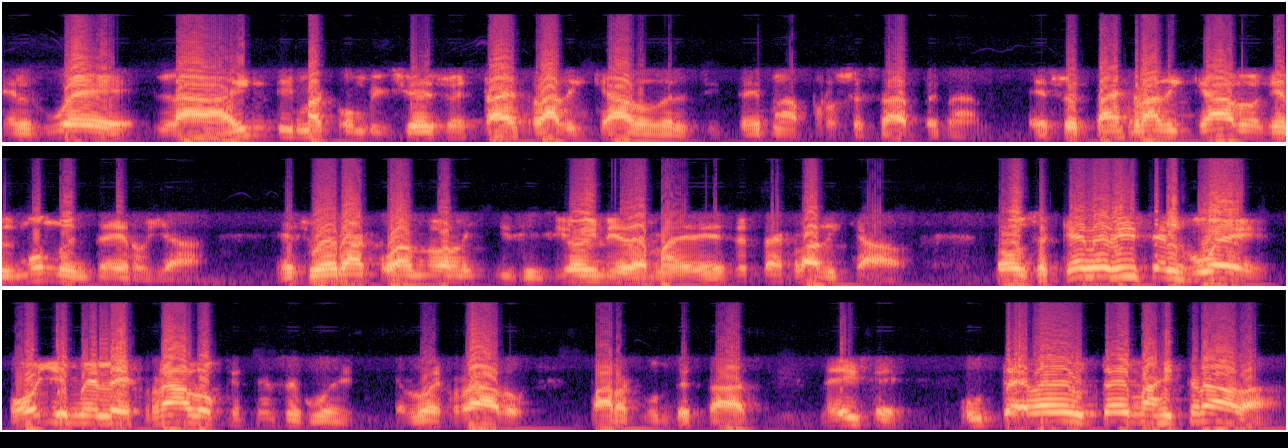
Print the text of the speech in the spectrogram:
el juez, la íntima convicción, eso está erradicado del sistema procesal penal. Eso está erradicado en el mundo entero ya. Eso era cuando la Inquisición y demás, eso está erradicado. Entonces, ¿qué le dice el juez? Óyeme el errado que está ese juez, lo errado, para contestar. Le dice, usted ve, usted magistrada,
